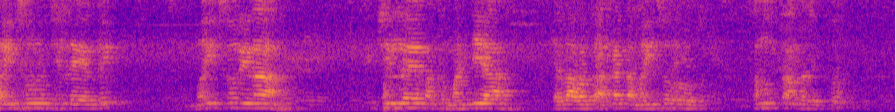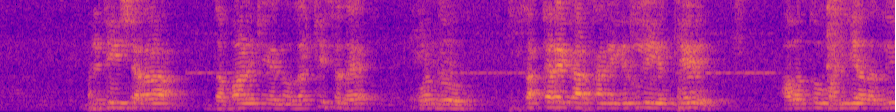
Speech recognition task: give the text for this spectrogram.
ಮೈಸೂರು ಜಿಲ್ಲೆಯಲ್ಲಿ ಮೈಸೂರಿನ ಜಿಲ್ಲೆ ಮತ್ತು ಮಂಡ್ಯ ಎಲ್ಲ ಅವತ್ತು ಅಖಂಡ ಮೈಸೂರು ಸಂಸ್ಥಾನದಲ್ಲಿತ್ತು. ಬ್ರಿಟಿಷರ ದಬ್ಬಾಳಿಕೆಯನ್ನು ಲೆಕ್ಕಿಸದೆ ಒಂದು ಸಕ್ಕರೆ ಕಾರ್ಖಾನೆ ಇರಲಿ ಅಂತ ಹೇಳಿ ಅವತ್ತು ಮಂಡ್ಯದಲ್ಲಿ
